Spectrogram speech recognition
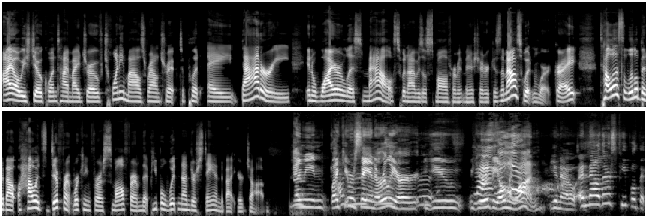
I always joke one time I drove 20 miles round trip to put a battery in a wireless mouse when I was a small firm administrator because the mouse wouldn't work, right? Tell us a little bit about how it's different working for a small firm that people wouldn't understand about your job. I mean, like you were saying earlier, you you're the only one, you know. And now there's people that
